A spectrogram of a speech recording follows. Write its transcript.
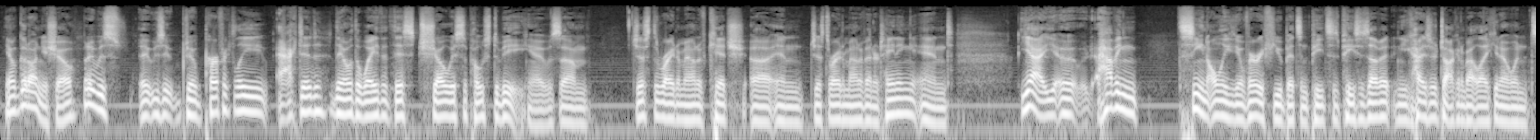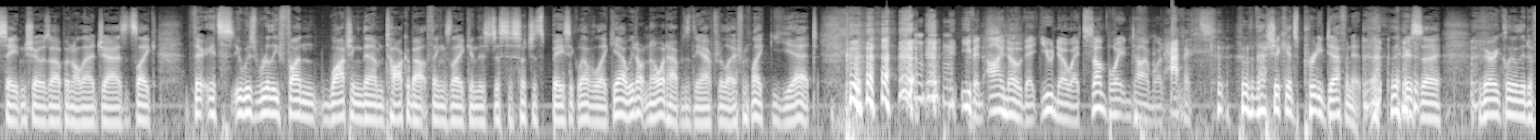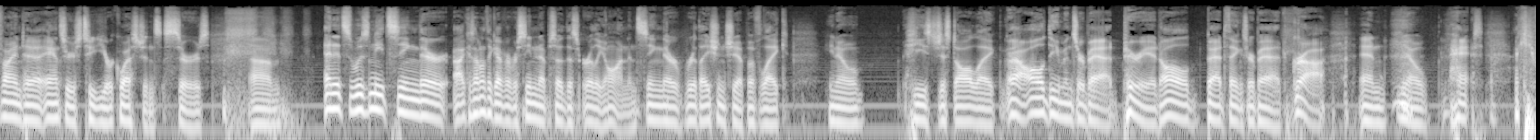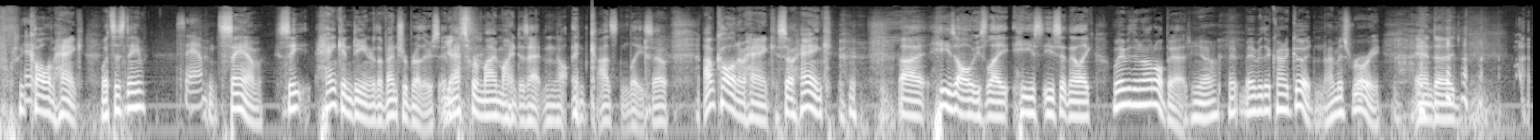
you know, good on you, show. But it was it was you know, perfectly acted. You know the way that this show is supposed to be. You know, it was um, just the right amount of kitsch uh, and just the right amount of entertaining and yeah, you- uh, having seen only you know very few bits and pieces pieces of it, and you guys are talking about like you know when Satan shows up and all that jazz. It's like there, it's it was really fun watching them talk about things like in this just such a basic level. Like, yeah, we don't know what happens in the afterlife. I'm like, yet. Even I know that you know at some point in time what happens. that shit gets pretty definite. There's uh, very clearly defined uh, answers to your questions, sirs. Um, and it was neat seeing their because I don't think I've ever seen an episode this early on, and seeing their relationship of like, you know, he's just all like, "Ah, all demons are bad. Period. All bad things are bad. Grah, and you know, Han- I keep wanting to call him Hank. What's his name? Sam. Sam. See, Hank and Dean are the Venture Brothers, and Yes. that's where my mind is at, and, and constantly. So, I'm calling him Hank. So Hank, uh, he's always like he's he's sitting there like maybe they're not all bad, you know, May- maybe they're kind of good. And I miss Rory, and uh,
